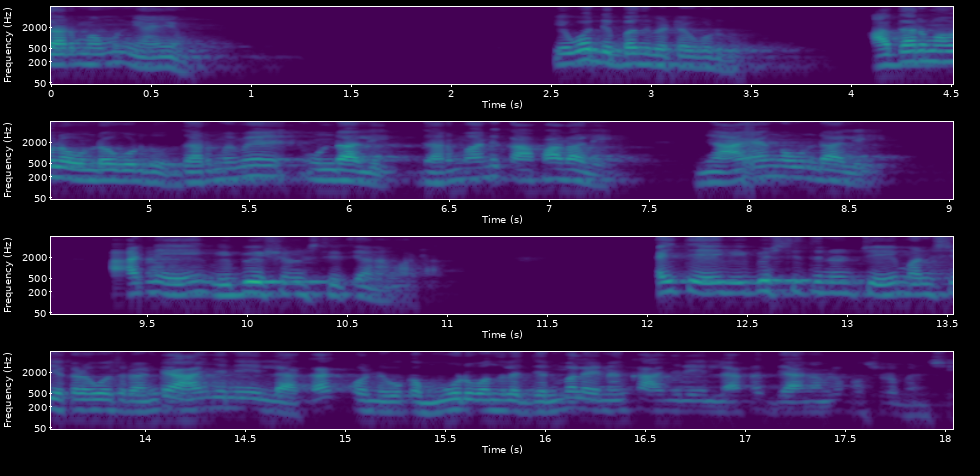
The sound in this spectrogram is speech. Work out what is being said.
ధర్మము న్యాయం. ఎవరిని ఇబ్బంది పెట్టకూడదు. అధర్మంలో ఉండకూడదు. ధర్మమే ఉండాలి. ధర్మాన్ని కాపాడాలి. న్యాయంగా ఉండాలి అని విభీషణ స్థితి అన్నమాట. అయితే విభీ స్థితి నుంచి మనిషి ఎక్కడ పోతాడు అంటే లేక కొన్ని ఒక మూడు వందల జన్మలు అయినాక ఆంజనేయులాగా ధ్యానంలోకి వస్తాడు మనిషి.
